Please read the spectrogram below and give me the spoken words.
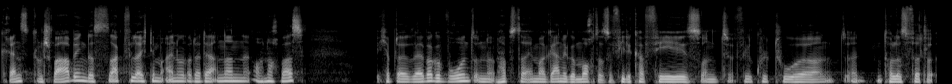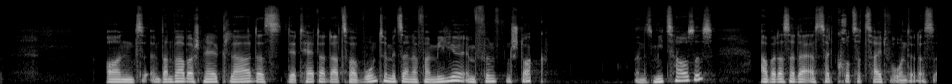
grenzt an Schwabing, das sagt vielleicht dem einen oder der anderen auch noch was. Ich habe da selber gewohnt und habe es da immer gerne gemocht, also viele Cafés und viel Kultur und äh, ein tolles Viertel. Und dann war aber schnell klar, dass der Täter da zwar wohnte mit seiner Familie im fünften Stock seines Mietshauses, aber dass er da erst seit kurzer Zeit wohnte, dass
